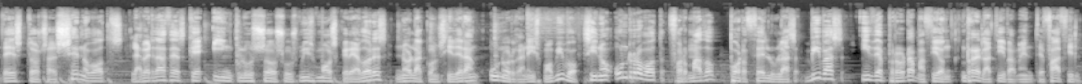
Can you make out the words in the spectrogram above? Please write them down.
de estos Xenobots, la verdad es que incluso sus mismos creadores no la consideran un organismo vivo, sino un robot formado por células vivas y de programación relativamente fácil.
